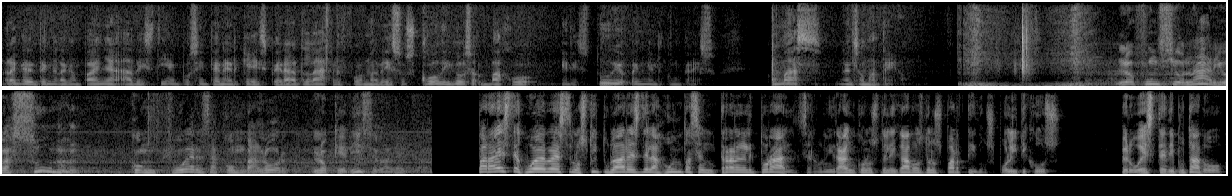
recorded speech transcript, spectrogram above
para que detenga la campaña a destiempo sin tener que esperar la reforma de esos códigos bajo el estudio en el Congreso. Más, Nelson Mateo. Los funcionarios asuman con fuerza, con valor, lo que dice la ley. Para este jueves, los titulares de la Junta Central Electoral se reunirán con los delegados de los partidos políticos, pero este diputado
